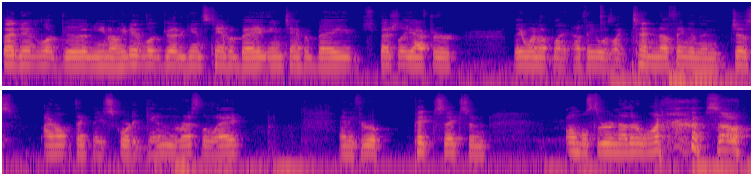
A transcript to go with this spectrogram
that didn't look good. You know, he didn't look good against Tampa Bay in Tampa Bay, especially after they went up like I think it was like ten nothing, and then just I don't think they scored again the rest of the way. And he threw a pick six and almost threw another one. so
